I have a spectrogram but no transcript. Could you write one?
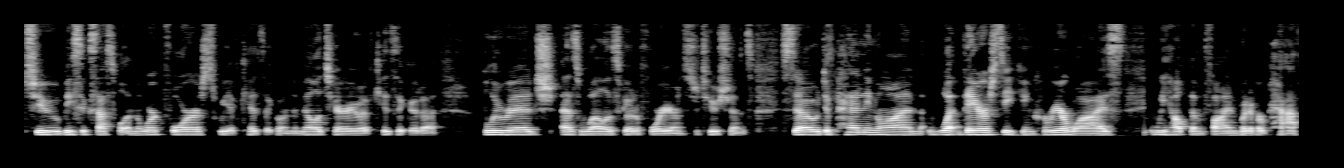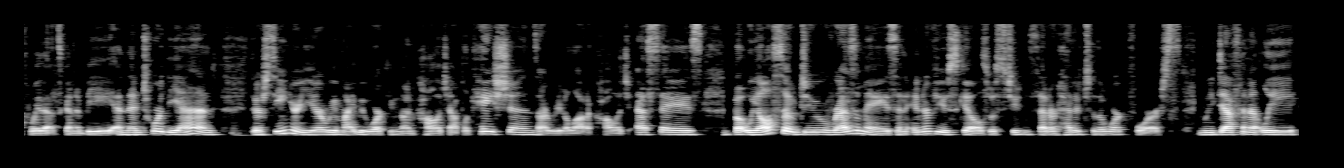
to be successful in the workforce. We have kids that go in the military. We have kids that go to Blue Ridge, as well as go to four year institutions. So, depending on what they're seeking career wise, we help them find whatever pathway that's going to be. And then toward the end, their senior year, we might be working on college applications. I read a lot of college essays, but we also do resumes and interview skills with students that are headed to the workforce. We definitely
